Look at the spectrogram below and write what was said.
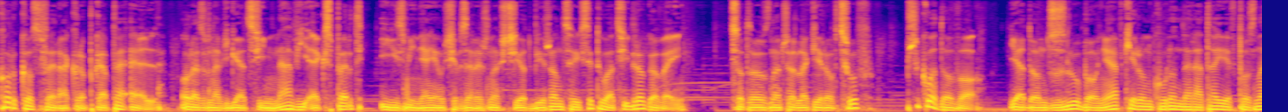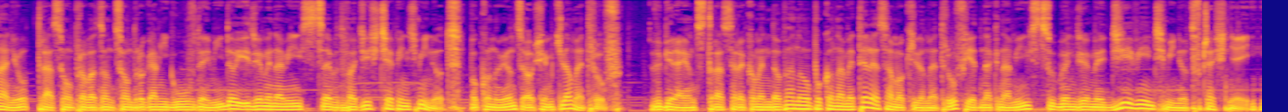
korkosfera.pl oraz w nawigacji Navi Expert i zmieniają się w zależności od bieżącej sytuacji drogowej. Co to oznacza dla kierowców? Przykładowo, jadąc z Lubonia w kierunku Ronda Rataje w Poznaniu, trasą prowadzącą drogami głównymi, dojedziemy na miejsce w 25 minut, pokonując 8 kilometrów. Wybierając trasę rekomendowaną, pokonamy tyle samo kilometrów, jednak na miejscu będziemy 9 minut wcześniej.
